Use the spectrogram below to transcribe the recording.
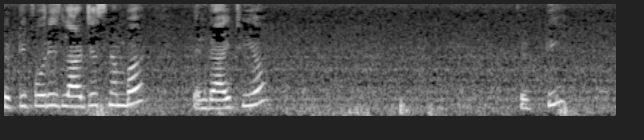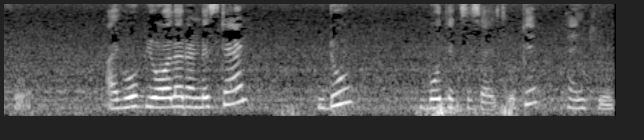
54 is largest number. Then write here. 54 i hope you all are understand. Do both exercise okay? Thank you.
